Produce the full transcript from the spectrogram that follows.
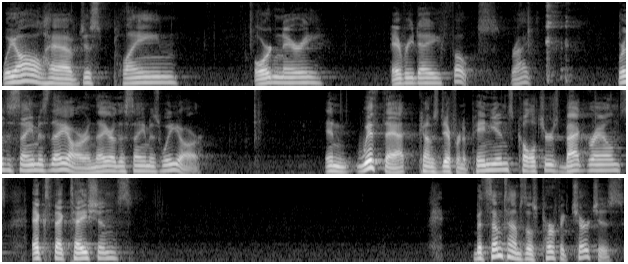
we all have just plain, ordinary, everyday folks, right? We're the same as they are, and they are the same as we are. And with that comes different opinions, cultures, backgrounds, expectations. But sometimes those perfect churches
